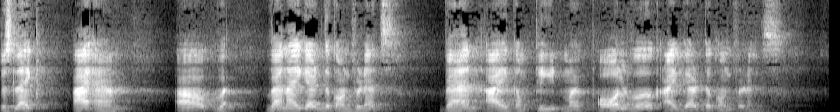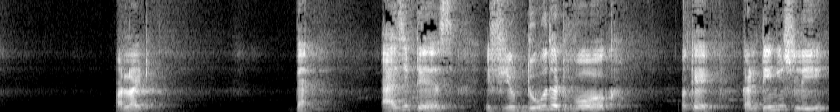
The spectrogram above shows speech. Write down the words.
Just like i am uh, when i get the confidence when i complete my all work i get the confidence. All right? Then as it is if you do that work okay continuously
